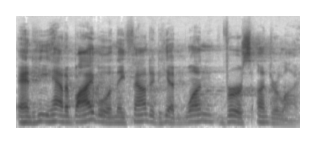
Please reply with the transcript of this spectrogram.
And he had a Bible, and they found it. He had one verse underlined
